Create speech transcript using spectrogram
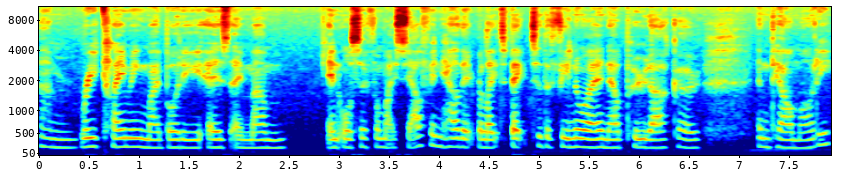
um, reclaiming my body as a mum and also for myself and how that relates back to the whenua and our pūrākau in Te Ao Māori.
